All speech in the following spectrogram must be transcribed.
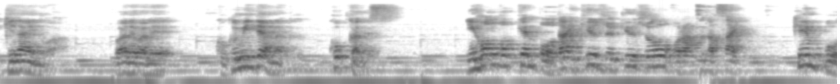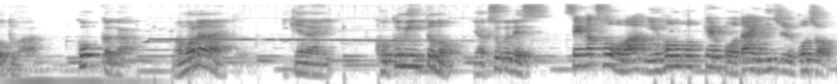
いけないのは我々国民ではなく国家です。日本国憲法第99条をご覧ください。憲法とは国家が守らないといけない国民との約束です。生活保護は日本国憲法第25条。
